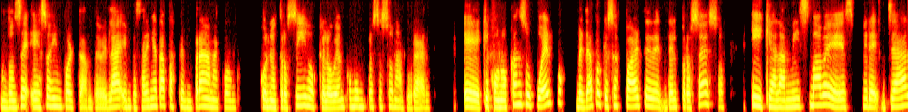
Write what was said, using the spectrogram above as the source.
Entonces, eso es importante, ¿verdad? Empezar en etapas tempranas con, con nuestros hijos, que lo vean como un proceso natural, que conozcan su cuerpo, ¿verdad? Porque eso es parte del proceso y que a la misma vez, mire, ya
